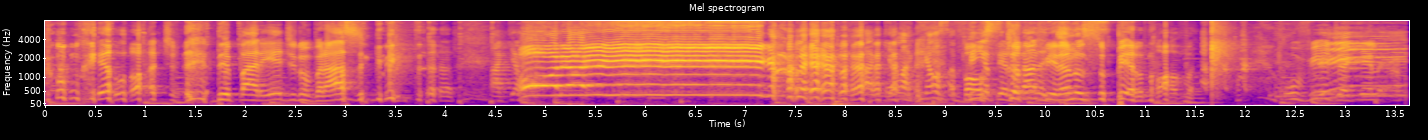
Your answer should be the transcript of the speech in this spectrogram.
com um relógio de parede no braço, gritando. Aquela, Olha aí, galera! aquela calça bem Faustão apertada. virando jeans. supernova. O vídeo é aquele.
